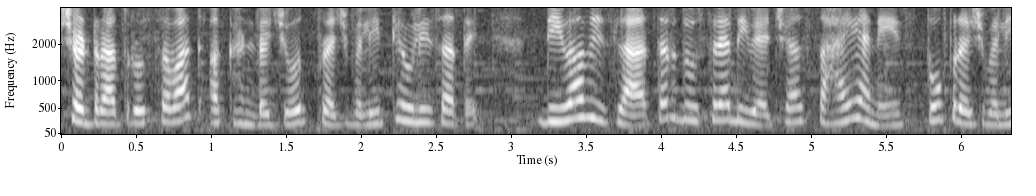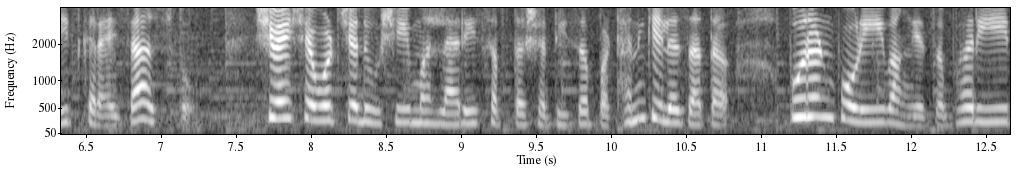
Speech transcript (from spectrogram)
षडरात्रोत्सवात अखंड ज्योत प्रज्वलित ठेवली जाते. दिवा विजला तर दुसऱ्या दिव्याच्या सहाय्यानेच तो प्रज्वलित करायचा असतो. शिवाय शेवटच्या दिवशी मल्हारी सप्तशतीचं पठण केलं जातं. पुरणपोळी वांग्याचं भरीत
